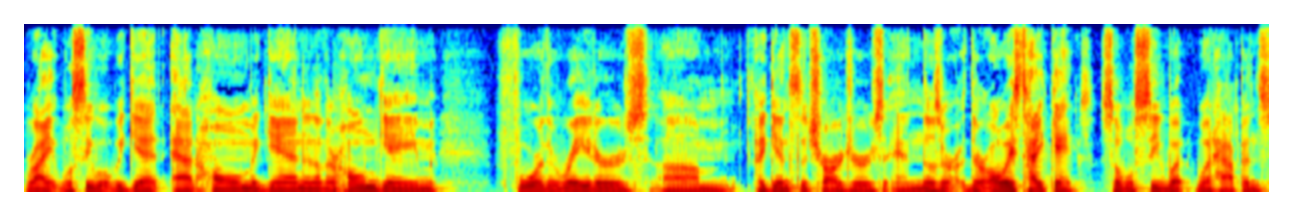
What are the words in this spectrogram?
Right, we'll see what we get at home again. Another home game for the Raiders um, against the Chargers, and those are they're always tight games. So we'll see what what happens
